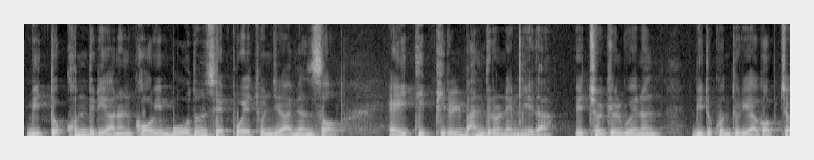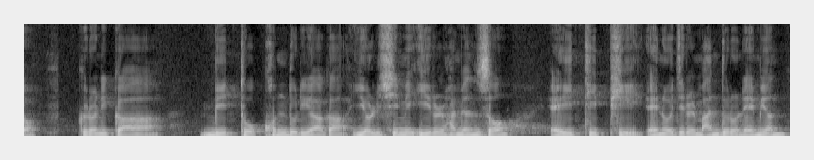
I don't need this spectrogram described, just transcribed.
미토콘드리아는 거의 모든 세포에 존재하면서 ATP를 만들어냅니다. 저 결국에는 미토콘드리아가 없죠. 그러니까 미토콘드리아가 열심히 일을 하면서 ATP 에너지를 만들어내면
